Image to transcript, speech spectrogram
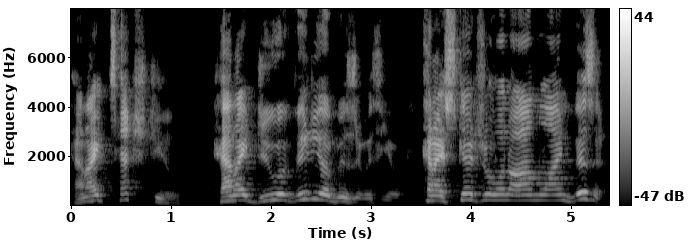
Can I text you? Can I do a video visit with you? Can I schedule an online visit?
